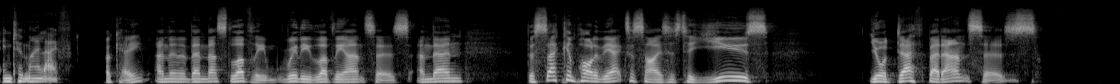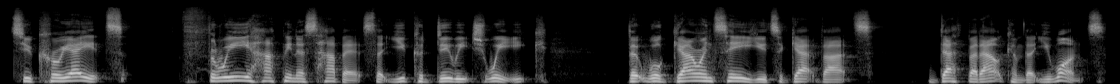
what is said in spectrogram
into my life. Okay, and then then that's lovely, really lovely answers. And then the second part of the exercise is to use your deathbed answers to create three happiness habits that you could do each week that will guarantee you to get that deathbed outcome that you want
